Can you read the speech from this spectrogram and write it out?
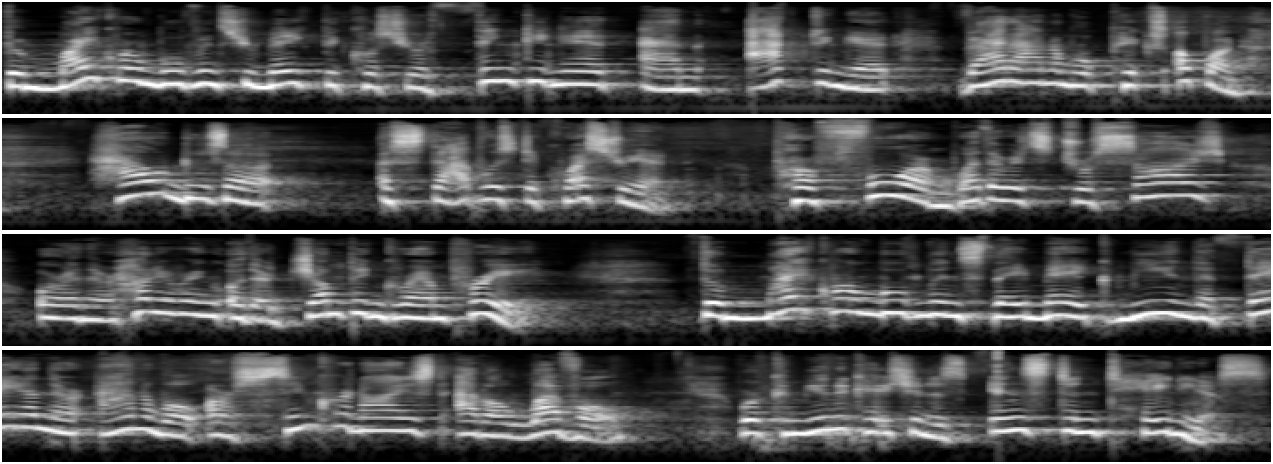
the micro movements you make because you're thinking it and acting it, that animal picks up on. How does a established equestrian perform, whether it's dressage or in their hunter ring or their jumping Grand Prix? The micro movements they make mean that they and their animal are synchronized at a level where communication is instantaneous.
